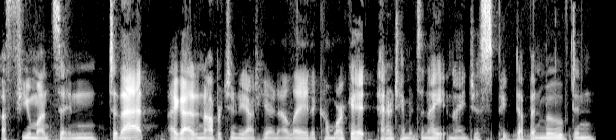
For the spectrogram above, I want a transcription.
a few months into that, I got an opportunity out here in LA to come work at Entertainment Tonight, and I just picked up and moved and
